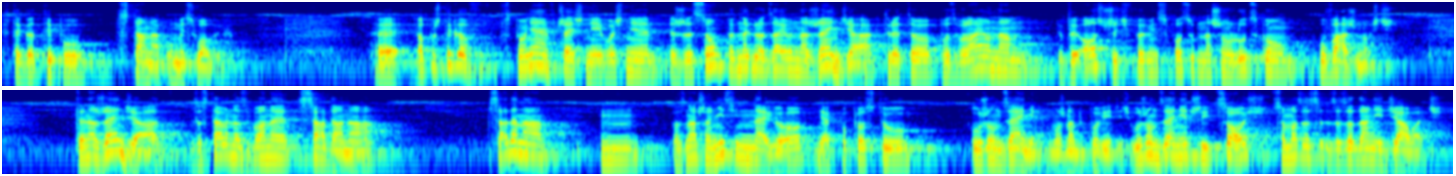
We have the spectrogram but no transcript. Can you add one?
w tego typu stanach umysłowych. E, oprócz tego wspomniałem wcześniej właśnie, że są pewnego rodzaju narzędzia, które to pozwalają nam wyostrzyć w pewien sposób naszą ludzką uważność. Te narzędzia zostały nazwane sadana. Sadana mm, oznacza nic innego jak po prostu urządzenie, można by powiedzieć. Urządzenie, czyli coś, co ma za, za zadanie działać.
